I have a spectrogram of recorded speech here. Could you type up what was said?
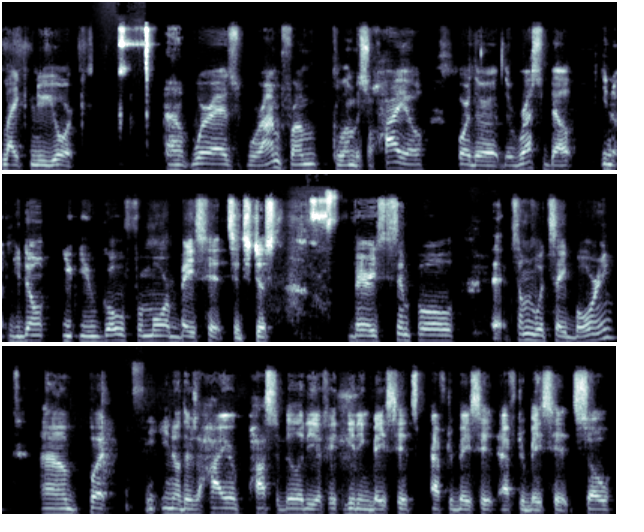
like New York. Uh, whereas where I'm from, Columbus, Ohio, or the the Rust Belt, you know, you don't you, you go for more base hits. It's just very simple. Uh, some would say boring, um, but you know there's a higher possibility of hit, getting base hits after base hit after base hit. So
